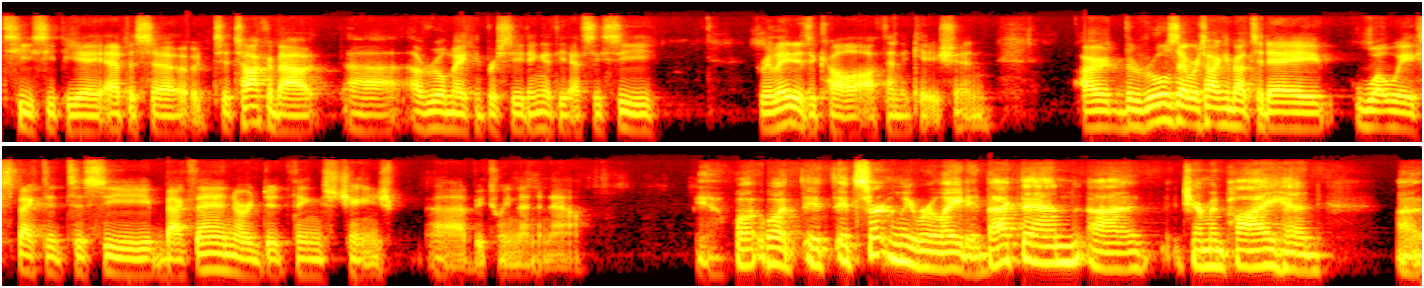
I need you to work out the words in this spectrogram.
TCPA episode to talk about uh, a rulemaking proceeding at the FCC related to call authentication. Are the rules that we're talking about today what we expected to see back then, or did things change uh, between then and now? Yeah, well, well it, it's certainly related. Back then, uh, Chairman Pai had uh,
